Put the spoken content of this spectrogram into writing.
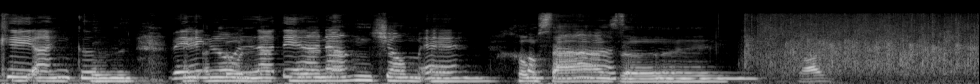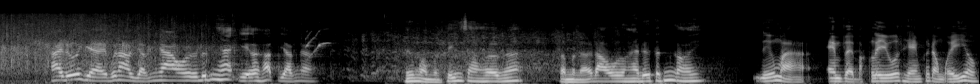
khi anh cười Vì anh luôn là tia nắng trong em không xa rời. Rồi. Hai đứa về bữa nào giận nhau đứng hát vậy hết giận à nếu mà mình tiến xa hơn á là mình ở đâu hai đứa tính coi. Nếu mà em về bạc liêu á thì em có đồng ý không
